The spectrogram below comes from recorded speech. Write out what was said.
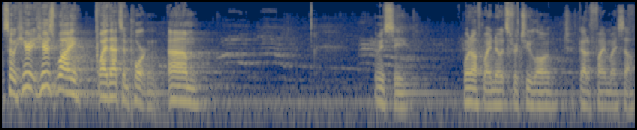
so here, here's why, why that's important. Um, let me see. Went off my notes for too long. I've got to find myself.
